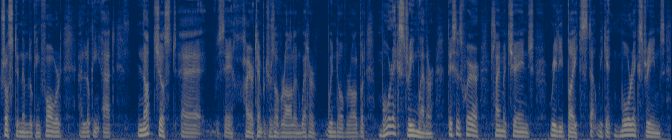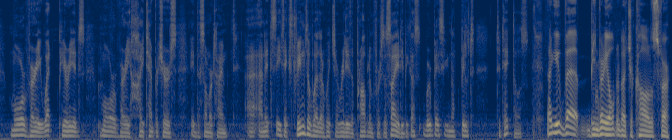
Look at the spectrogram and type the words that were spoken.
trust in them looking forward and looking at not just. Uh, say higher temperatures overall and wetter wind overall, but more extreme weather. This is where climate change really bites, that we get more extremes, more very wet periods, more very high temperatures in the summertime. Uh, and it's these extremes of weather which are really the problem for society because we're basically not built to take those. Now, you've uh, been very open about your calls for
